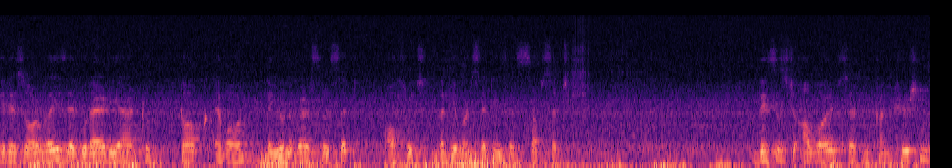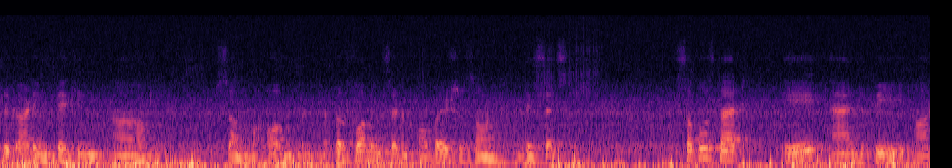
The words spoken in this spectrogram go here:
it is always a good idea to talk about the universal set of which the given set is a subset. This is to avoid certain confusion regarding taking um, some um, performing certain operations on these sets. Suppose that A and B are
